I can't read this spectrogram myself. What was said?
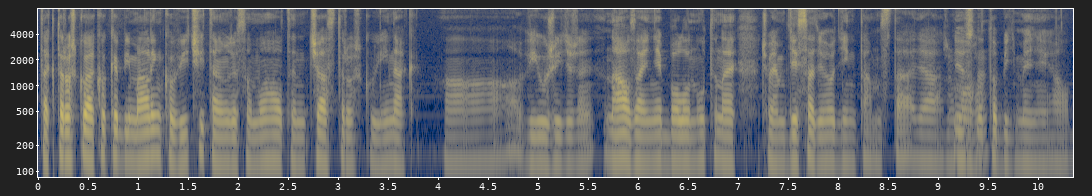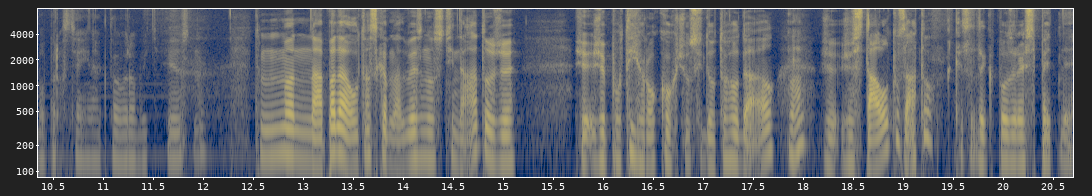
tak trošku ako keby malinko vyčítam, že som mohol ten čas trošku inak a, využiť, že naozaj nebolo nutné, čo viem, 10 hodín tam stáť a že Jasne. mohlo to byť menej alebo proste inak to urobiť. Jasne. To ma napadá otázka v nadväznosti na to, že že, že po tých rokoch, čo si do toho dal, uh-huh. že, že stálo to za to, keď sa tak pozrieš spätne?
